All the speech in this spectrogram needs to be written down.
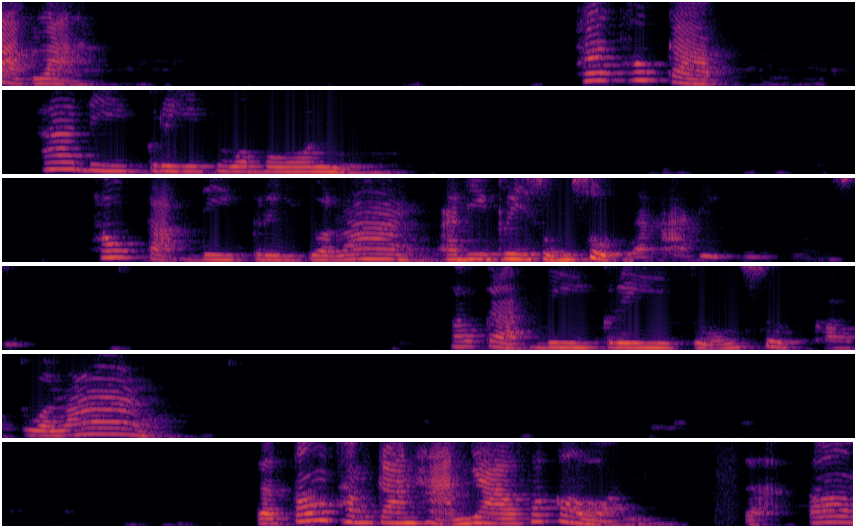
กับล่ะ ถ้าเท่ากับ ถ้าดีกรีตัวบน เท่ากับดีกรีตัวล่างอะดีกรีสูงสุดนะคะดีกรีสูงสุด เท่ากับดีกรีสูงสุดของตัวล่าง จะต้องทำการหารยาวซะก่อน จะต้อง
